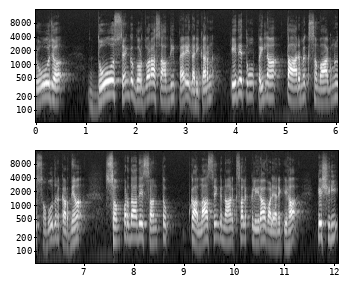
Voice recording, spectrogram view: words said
ਰੋਜ਼ ਦੋ ਸਿੰਘ ਗੁਰਦੁਆਰਾ ਸਾਹਿਬ ਦੀ ਪਹਿਰੇਦਾਰੀ ਕਰਨ, ਇਹਦੇ ਤੋਂ ਪਹਿਲਾਂ ਧਾਰਮਿਕ ਸਮਾਗਮ ਨੂੰ ਸੰਬੋਧਨ ਕਰਦਿਆਂ ਸੰਪਰਦਾ ਦੇ ਸੰਤ ਕਾਲਾ ਸਿੰਘ ਨਾਨਕਸਰ ਕਲੇਰਾ ਵਾਲਿਆਂ ਨੇ ਕਿਹਾ ਕਿ ਸ੍ਰੀ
